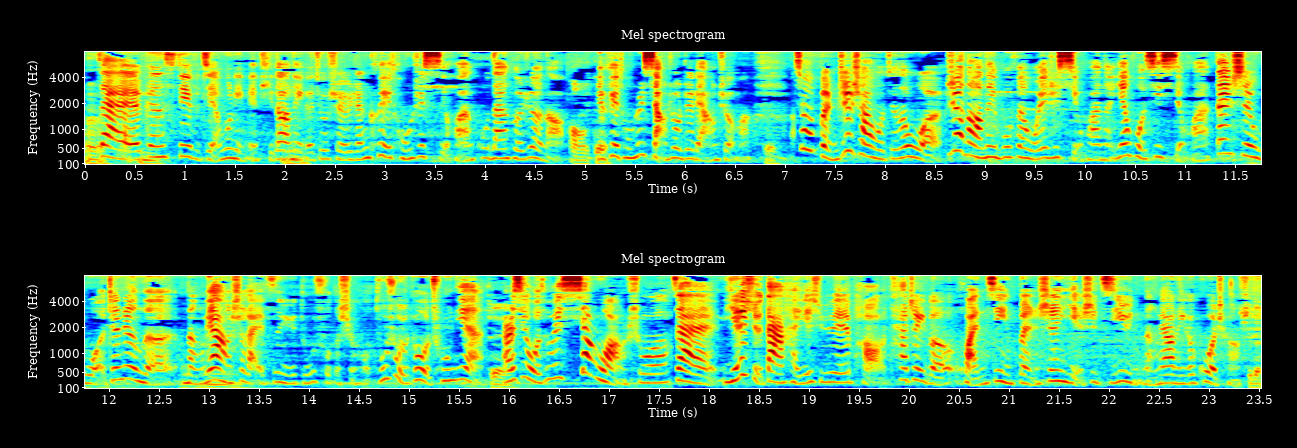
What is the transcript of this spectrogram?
在跟 Steve 节目里面提到那个，就是人可以同时喜欢孤单和热闹，哦，也可以同时享受这两者嘛。对，就本质上，我觉得我热闹那部分我也是喜欢的。烟火气喜欢，但是我真正的能量是来自于独处的时候，独处给我充电。对，而且我特别向往说，在也许大海，也许越野跑，它这个环境本身也是给予能量的一个过程。是的，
